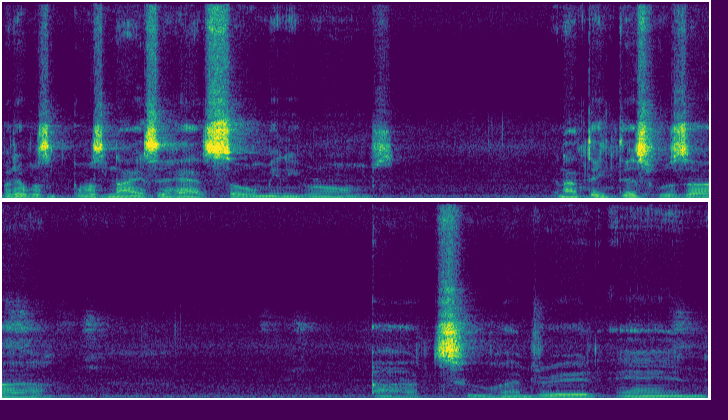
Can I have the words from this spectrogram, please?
but it was it was nice. It had so many rooms. And I think this was uh uh 200 and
